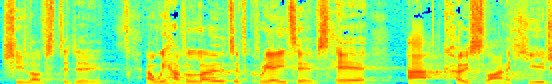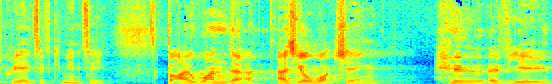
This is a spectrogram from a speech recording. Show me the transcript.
she loves to do. And we have loads of creatives here at Coastline, a huge creative community. But I wonder, as you're watching, who of you,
